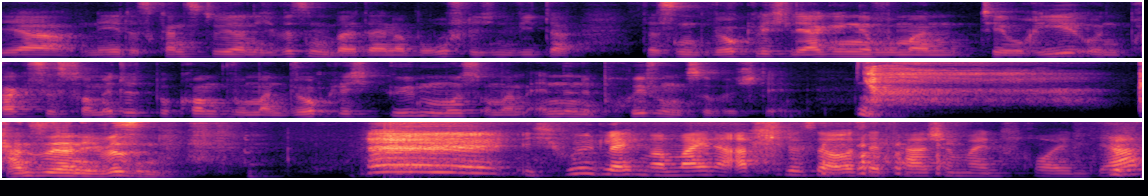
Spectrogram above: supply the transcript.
Ja, nee, das kannst du ja nicht wissen bei deiner beruflichen Vita. Das sind wirklich Lehrgänge, wo man Theorie und Praxis vermittelt bekommt, wo man wirklich üben muss, um am Ende eine Prüfung zu bestehen. Kannst du ja nicht wissen. Ich hole gleich mal meine Abschlüsse aus der Tasche, mein Freund, ja?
